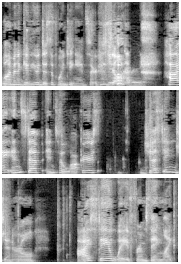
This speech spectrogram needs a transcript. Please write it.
Well, I'm going to give you a disappointing answer. You don't have any. High instep and toe walkers, just in general, I stay away from saying like,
